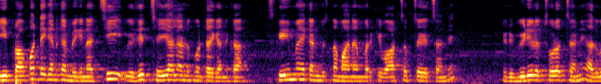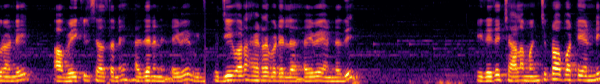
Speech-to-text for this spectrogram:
ఈ ప్రాపర్టీ కనుక మీకు నచ్చి విజిట్ చేయాలనుకుంటే కనుక స్క్రీన్ మీద కనిపిస్తున్న మా నెంబర్కి వాట్సాప్ చేయొచ్చండి. మీరు వీడియోలో చూడొచ్చండి. అది కూడా అండి. ఆ వెహికల్స్ వెళ్తున్నాయి. అదేనండి హైవే. విజయవాడ హైదరాబాద్ వెళ్ళే హైవే అండి అది. ఇదైతే చాలా మంచి ప్రాపర్టీ అండి.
